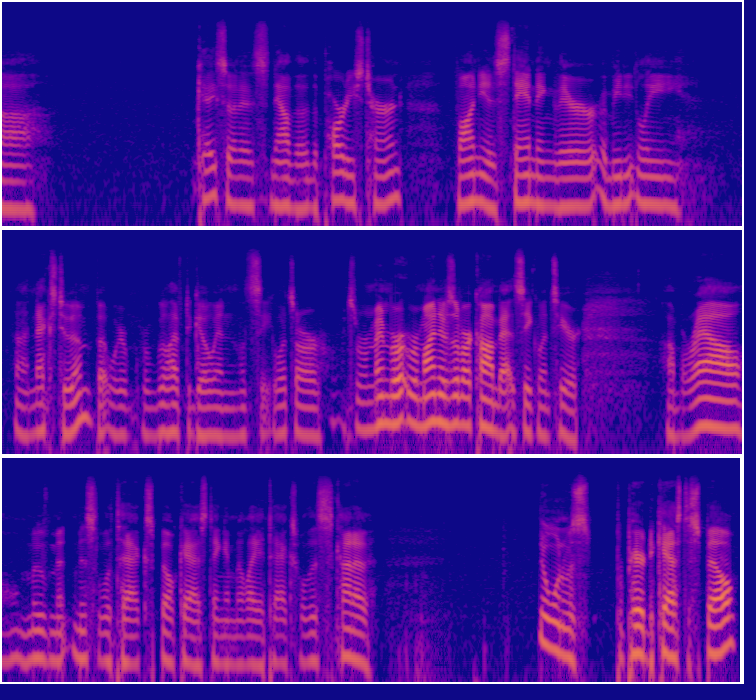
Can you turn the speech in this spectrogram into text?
Uh, okay, so it's now the, the party's turn. Vanya is standing there immediately uh, next to him, but we're, we'll have to go in. Let's see, what's our, remember, remind us of our combat sequence here. Uh, morale, movement, missile attacks, spell casting, and melee attacks. Well, this is kind of, no one was prepared to cast a spell.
